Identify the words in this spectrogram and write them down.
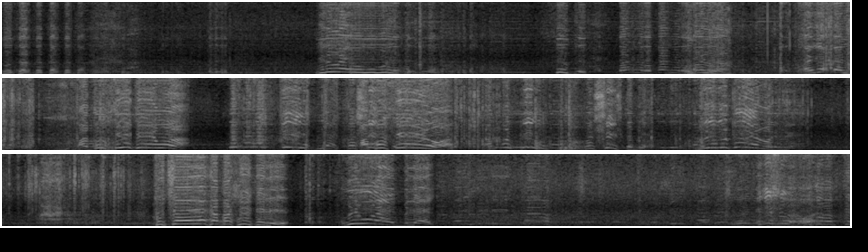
Так, вот так, вот так. вот так. Не давай его вылететь, блядь. Суки. Камера, камера, камера. А где камера? Отпустите его! Отпустили, блядь, фашисты! Отпустили его! Отпустили, фашисты, блядь! Вы эвакуировали, блядь! Тут человека похитили! Убивают, блядь! Иди сюда, вот этот ты.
